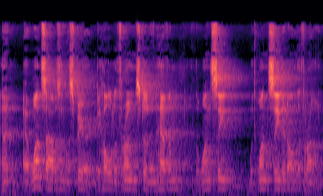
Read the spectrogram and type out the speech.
And at, once I was in the Spirit, and behold, a throne stood in heaven, the one seat with one seated on the throne.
